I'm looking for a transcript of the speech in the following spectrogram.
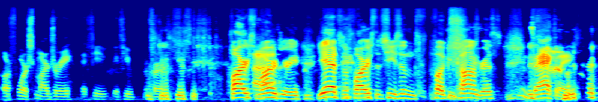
or Force Marjorie, if you if you prefer. farce Uh, Marjorie. Yeah, it's a farce that she's in fucking Congress. exactly.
